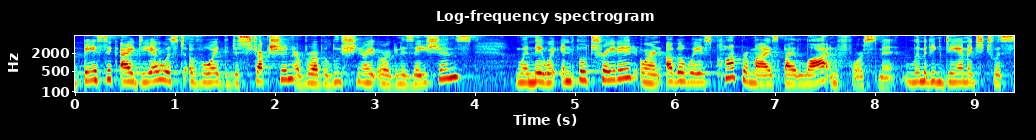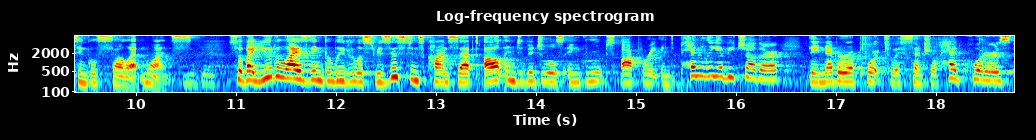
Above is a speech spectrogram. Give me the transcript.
The basic idea was to avoid the destruction of revolutionary organizations when they were infiltrated or in other ways compromised by law enforcement, limiting damage to a single cell at once. Mm-hmm. So, by utilizing the leaderless resistance concept, all individuals and groups operate independently of each other. They never report to a central headquarters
